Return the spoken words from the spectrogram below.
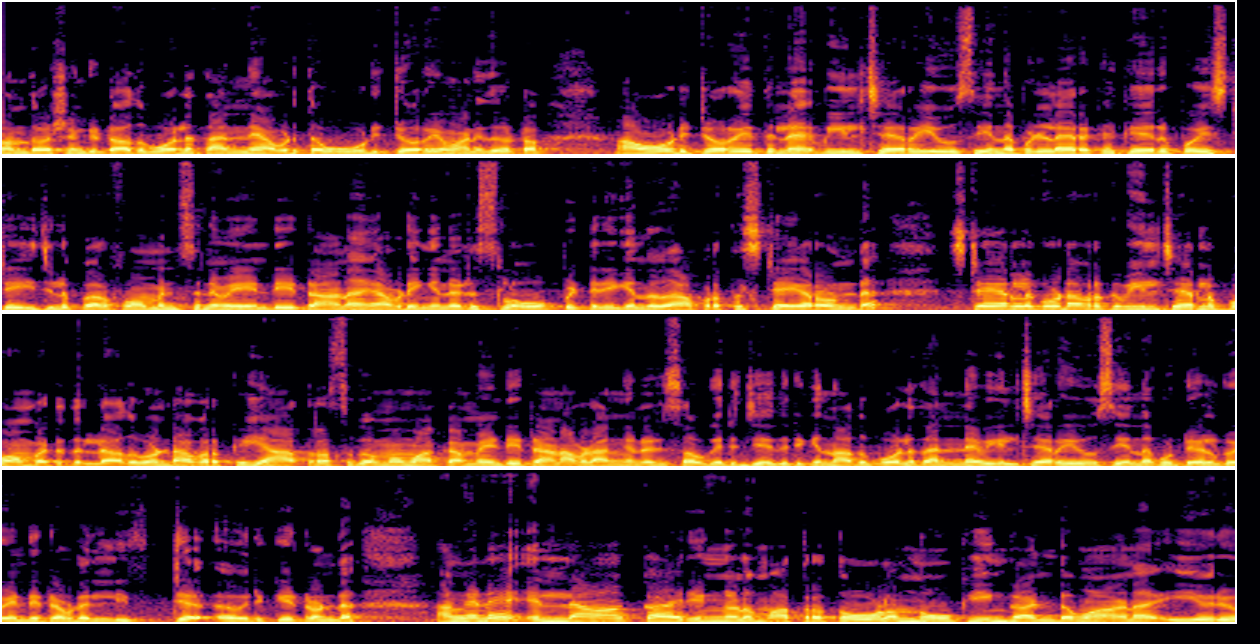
സന്തോഷം കിട്ടും. അതുപോലെ തന്നെ അവിടുത്തെ ഓഡിറ്റോറിയമാണിത് കേട്ടോ. ആ ഓഡിറ്റോറിയത്തിൽ വീൽ ചെയർ യൂസ് ചെയ്യുന്ന പിള്ളേരൊക്കെ കയറിപ്പോയി സ്റ്റേജിൽ പെർഫോമൻസിന് വേണ്ടിയിട്ടാണ് അവിടെ ഇങ്ങനെ ഒരു സ്ലോപ്പ് ഇട്ടിരിക്കുന്നത്. അപ്പുറത്ത് സ്റ്റെയർ ഉണ്ട്. സ്റ്റെയറിൽ കൂടെ അവർക്ക് വീൽ ചെയറിൽ പോകാൻ പറ്റത്തില്ല. അതുകൊണ്ട് അവർക്ക് യാത്ര സുഗമമാക്കാൻ വേണ്ടിയിട്ടാണ് അവിടെ അങ്ങനെ ഒരു സൗകര്യം ചെയ്തിരിക്കുന്നത്. അതുപോലെ തന്നെ വീൽ ചെയർ യൂസ് ചെയ്യുന്ന കുട്ടികൾക്ക് വേണ്ടിയിട്ട് അവിടെ ലിഫ്റ്റ് ഒരുക്കിയിട്ടുണ്ട്. അങ്ങനെ എല്ലാ കാര്യങ്ങളും അത്രത്തോളം നോക്കിയും കണ്ടുമാണ് ഈ ഒരു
